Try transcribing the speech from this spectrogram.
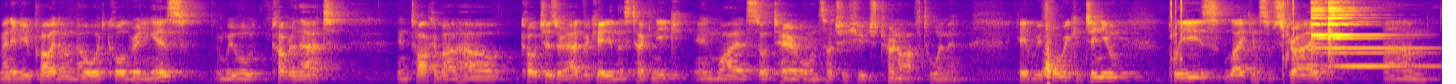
Many of you probably don't know what cold reading is, and we will cover that and talk about how coaches are advocating this technique and why it's so terrible and such a huge turnoff to women. Okay, but before we continue, please like and subscribe. Um,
